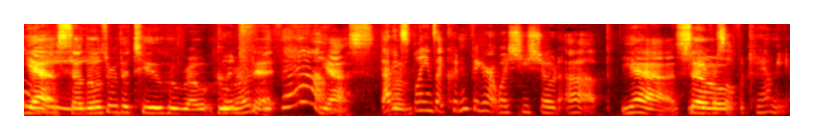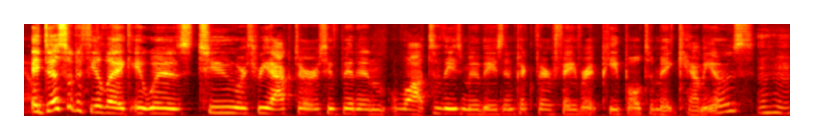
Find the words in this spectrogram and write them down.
Yeah, so those were the two who wrote who Good wrote it. them. Yes, That Um, explains. I couldn't figure out why she showed up. Yeah, She gave herself so a cameo. it does sort of feel like it was two or three actors who've been in lots of these movies and picked their favorite people to make cameos. Mm-hmm.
